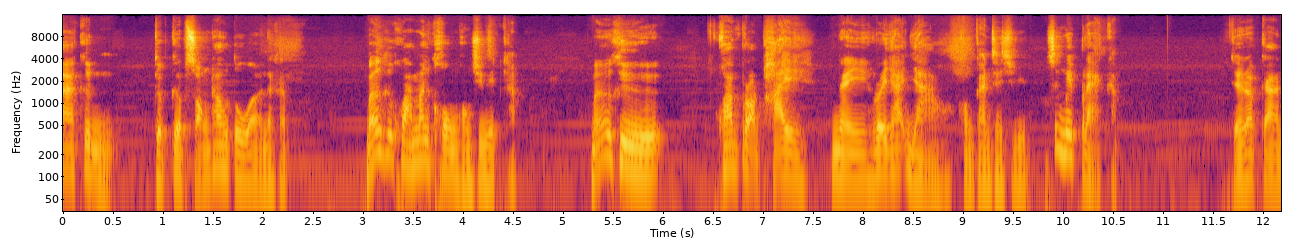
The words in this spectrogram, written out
มากขึ้นเกือบเกือบสองเท่าตัวนะครับมันก็คือความมั่นคงของชีวิตครับ มันก็คือความปลอดภัยในระยะยาวของการใช้ชีวิต ซึ่งไม่แปลกครับ จะรับการ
